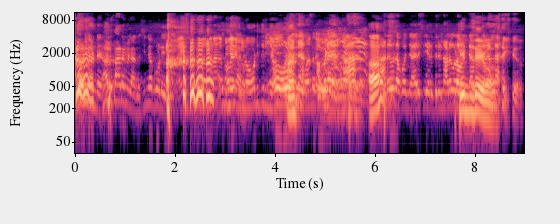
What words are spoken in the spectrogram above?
கோழி உண்டு. அது காணமில்ல அந்த சின்ன கோழி. ஓடி திரிஞ்சு ஓ, ஓடி வந்து அப்படியே ஆ? நடுவுல கொஞ்சம் அரிசி எடுத்துட்டு நடுவுல கிட் செய்வோம். நல்லா இருக்கும்.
